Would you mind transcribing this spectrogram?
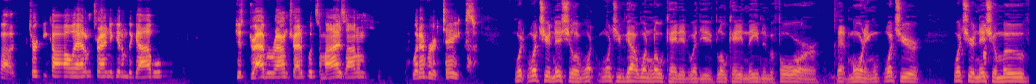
Uh, turkey call at them, trying to get them to gobble. Just drive around, try to put some eyes on them, whatever it takes. What what's your initial once you've got one located, whether you've located in the evening before or that morning? What's your what's your initial move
